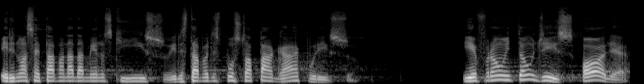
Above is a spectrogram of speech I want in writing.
Ele não aceitava nada menos que isso, ele estava disposto a pagar por isso. E Efron então diz: Olha,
